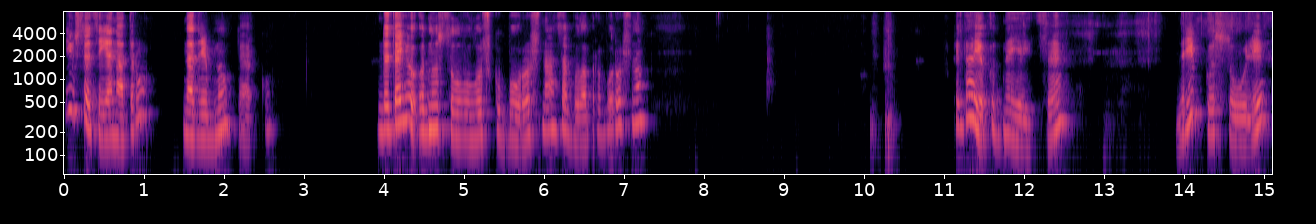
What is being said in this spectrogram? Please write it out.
І все це я натру на дрібну терку. Додаю одну столову ложку борошна, забула про борошно. Кидаю одне яйце, дрібку солі.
